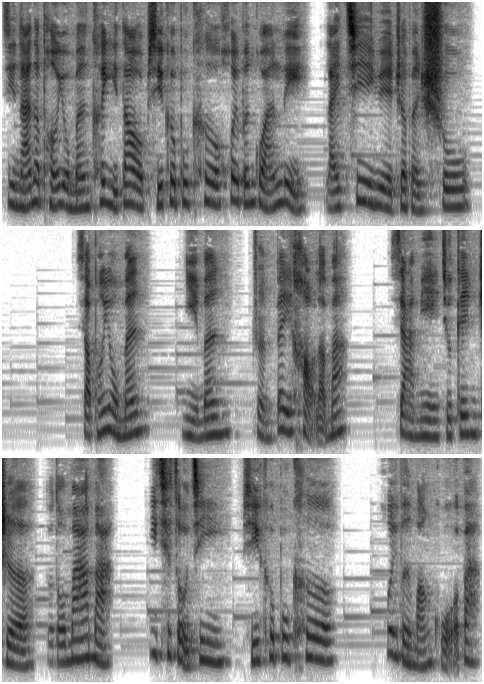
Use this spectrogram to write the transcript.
济南的朋友们可以到皮克布克绘本馆里来借阅这本书。小朋友们，你们准备好了吗？下面就跟着多多妈妈一起走进皮克布克绘本王国吧。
